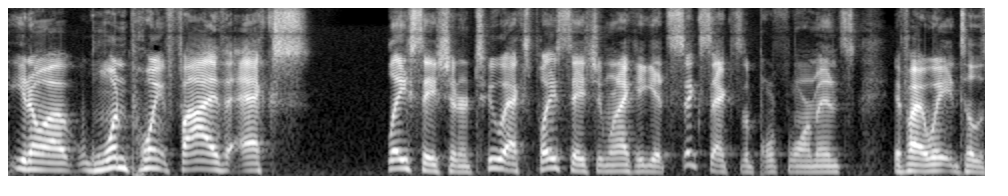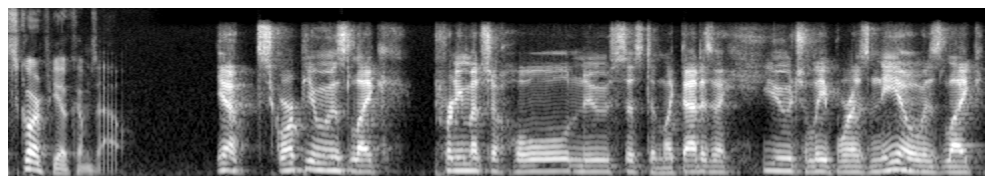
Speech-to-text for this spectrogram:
you know a 1.5x PlayStation or 2x PlayStation when I could get 6x the performance if I wait until the Scorpio comes out? Yeah, Scorpio is like pretty much a whole new system. Like, that is a huge leap. Whereas Neo is like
